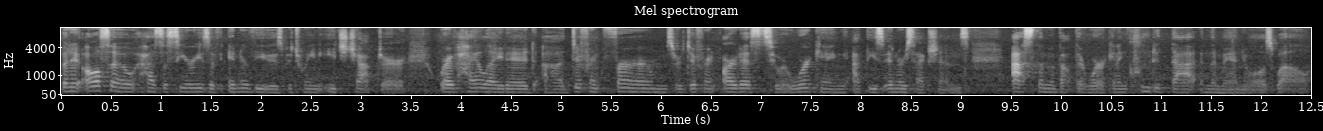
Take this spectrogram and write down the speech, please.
but it also has a series of interviews between each chapter where I've highlighted uh, different firms or different artists who are working at these intersections, asked them about their work and included that in the manual as well. Well,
